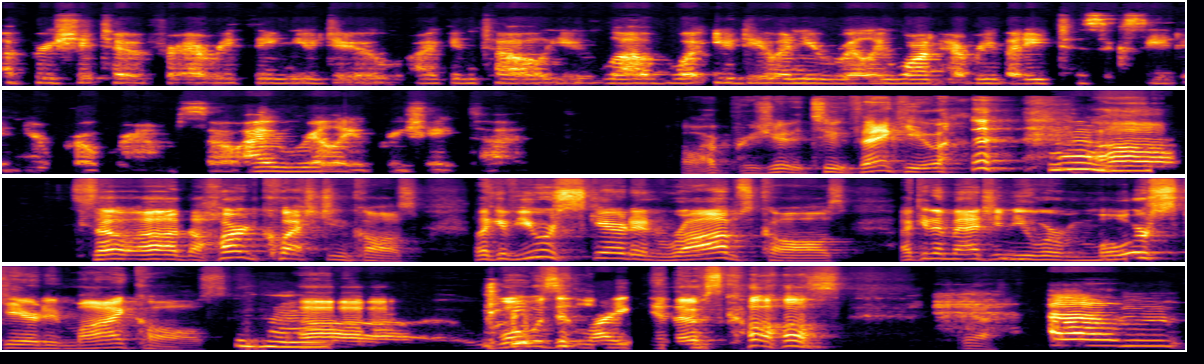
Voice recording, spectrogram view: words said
appreciative for everything you do. I can tell you love what you do and you really want everybody to succeed in your program. So i really appreciate that. Oh i appreciate it too. Thank you. Mm. uh, so uh, the hard question calls. Like if you were scared in rob's calls i can imagine you were more scared in my calls. Mm-hmm. uh, what was it like in those calls? Yeah um,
